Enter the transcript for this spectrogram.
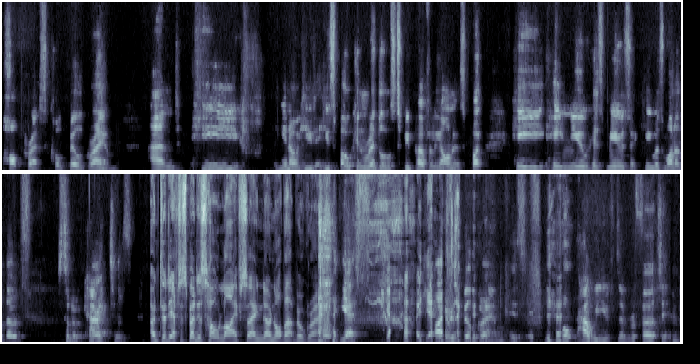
Hot Press called Bill Graham, and he, you know, he he spoke in riddles to be perfectly honest, but he he knew his music. He was one of those sort of characters. And did he have to spend his whole life saying, no, not that Bill Graham? yes. Yeah. Irish Bill Graham is, is what, how we used to refer to him.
